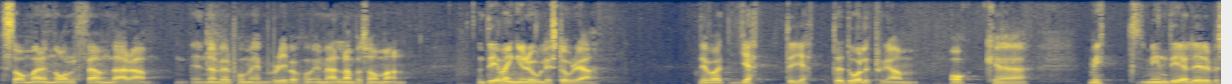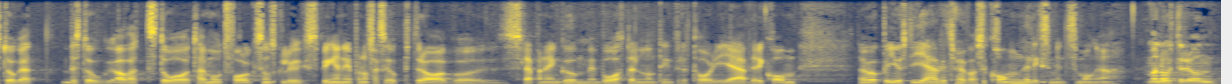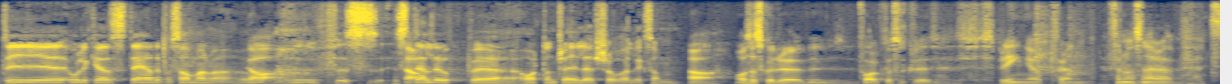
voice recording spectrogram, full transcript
sommaren 05 där, äh, när vi höll på med på, emellan på sommaren. Och det var ingen rolig historia. Det var ett jätte, jätte dåligt program. Och eh, mitt, min del i det bestod, att, bestod av att stå och ta emot folk som skulle springa ner på någon slags uppdrag och släppa ner en gummibåt eller någonting till ett torg i Gävle. Det kom, när vi var uppe just i Gävle tror jag det var, så kom det liksom inte så många. Man åkte runt i olika städer på sommaren va? Och Ja. Ställde upp eh, 18 trailers och liksom. Ja, och så skulle det, folk då som skulle springa upp för, en, för någon sån här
